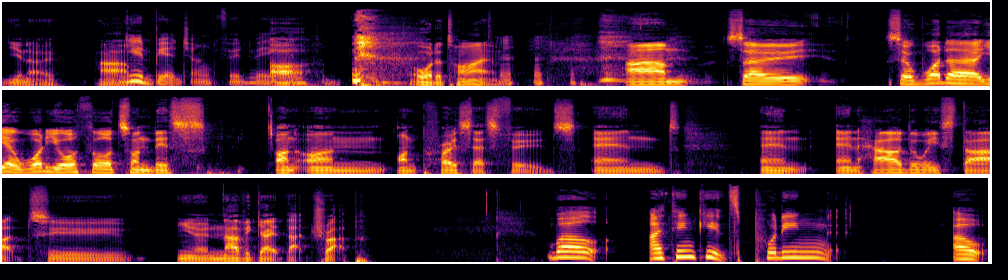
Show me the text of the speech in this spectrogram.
you know, um, You'd be a junk food vegan. Oh, all the time. um, so, so what? Uh, yeah, what are your thoughts on this? On on on processed foods and and and how do we start to you know navigate that trap? Well, I think it's putting oh,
